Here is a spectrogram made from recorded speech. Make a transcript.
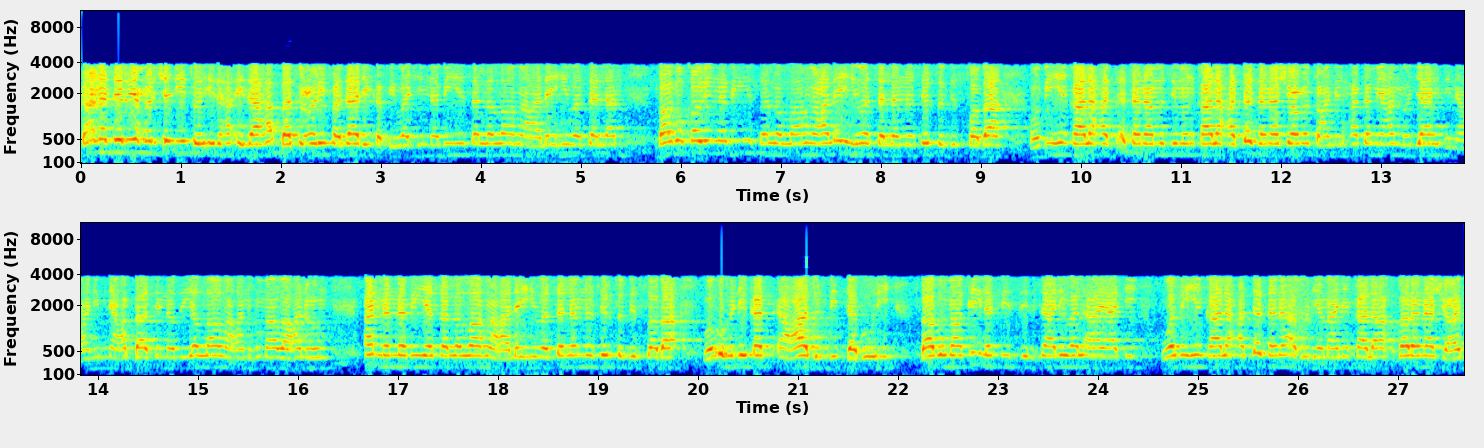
كانت الريح الشديد إذا هبت عرف ذلك في وجه النبي صلى الله عليه وسلم. باب قول النبي صلى الله عليه وسلم نسرت بالصباح، وبه قال حدثنا مسلم، قال حدثنا شعبة عن الحكم عن مجاهد عن ابن عباس رضي الله عنهما وعنهم أن النبي صلى الله عليه وسلم نسرت بالصباح، وأهلكت عاد بالدبور. باب ما قيل في الزلزال والآيات، وبه قال حدثنا أبو اليمان، قال أخبرنا شعب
